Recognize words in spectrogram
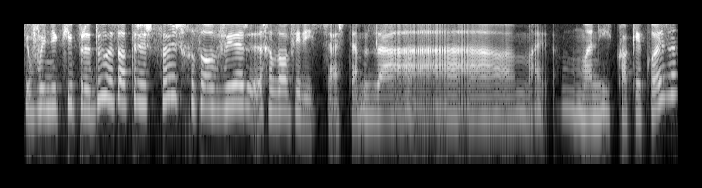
eu venho aqui para duas ou três sessões resolver, resolver isto. Já estamos há, um ano e qualquer coisa,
